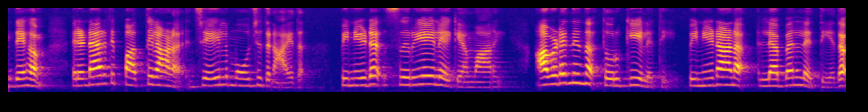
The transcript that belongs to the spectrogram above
ഇദ്ദേഹം രണ്ടായിരത്തി പത്തിലാണ് ജയിൽ മോചിതനായത്. പിന്നീട് സിറിയയിലേക്ക് മാറി. അവിടെ നിന്ന് തുർക്കിയിലെത്തി. പിന്നീടാണ് ലബനിലെത്തിയത്.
